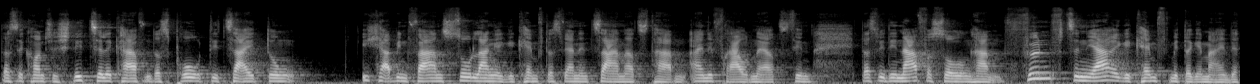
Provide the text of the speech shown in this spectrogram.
dass sie kannst Schnitzele kaufen, das Brot, die Zeitung, ich habe in Fahren so lange gekämpft, dass wir einen Zahnarzt haben, eine Frauenärztin, dass wir die Nahversorgung haben. 15 Jahre gekämpft mit der Gemeinde.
